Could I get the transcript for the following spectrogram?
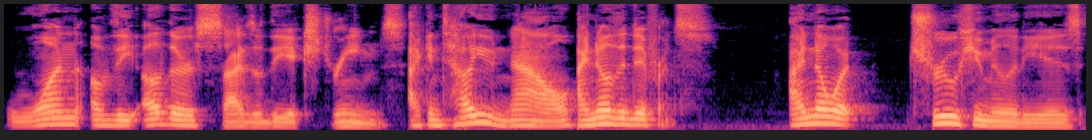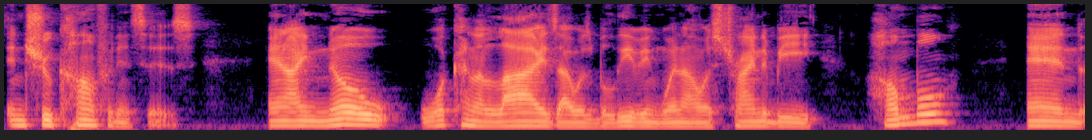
one of the other sides of the extremes. I can tell you now, I know the difference. I know what true humility is and true confidence is. And I know what kind of lies I was believing when I was trying to be humble and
